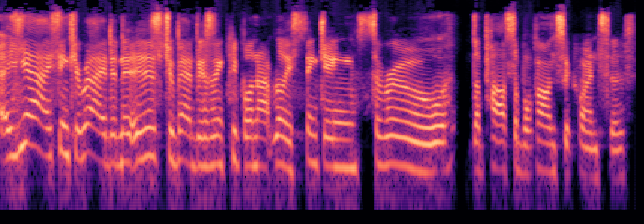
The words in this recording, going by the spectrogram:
uh, yeah, I think you're right. And it is too bad because I think people are not really thinking through the possible consequences.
